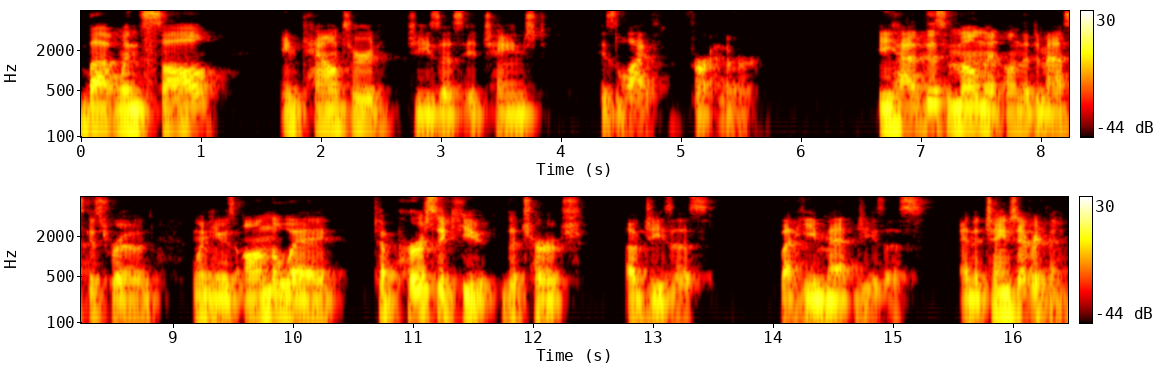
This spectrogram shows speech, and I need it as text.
But when Saul encountered Jesus, it changed his life forever. He had this moment on the Damascus Road when he was on the way to persecute the church of Jesus, but he met Jesus and it changed everything.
